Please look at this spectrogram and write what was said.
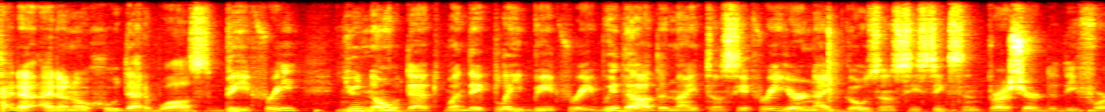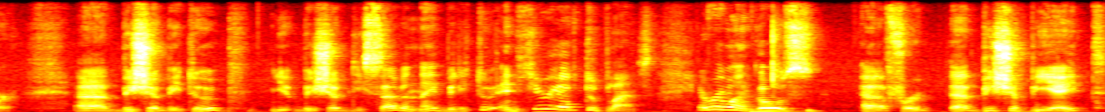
I don't, I don't know who that was, b3, you know that when they play b3 without the knight on c3, your knight goes on c6 and pressure the d4. Uh, bishop b2, bishop d7, knight b2, and here you have two plans. Everyone goes uh, for uh, bishop e8,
